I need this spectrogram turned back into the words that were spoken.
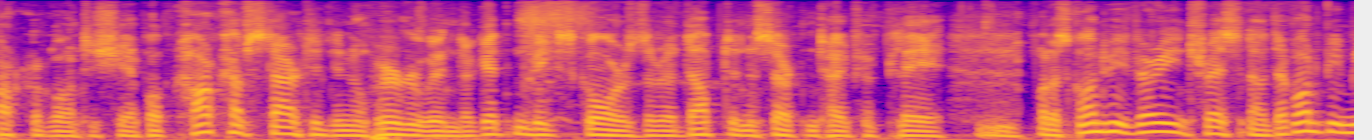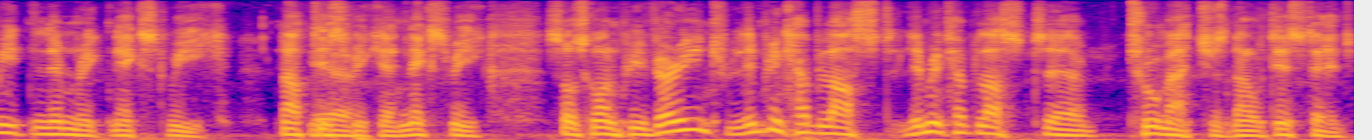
Cork are going to shape up. Cork have started in a whirlwind. They're getting big scores. They're adopting a certain type of play. Mm. But it's going to be very interesting now. They're going to be meeting Limerick next week, not this Yeah. weekend, next week. So it's going to be very interesting. Limerick have lost. Limerick have lost uh, two matches now at this stage.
